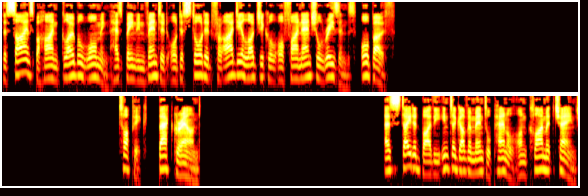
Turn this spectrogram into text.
the science behind global warming has been invented or distorted for ideological or financial reasons, or both. Background As stated by the Intergovernmental Panel on Climate Change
